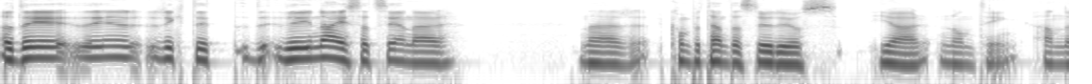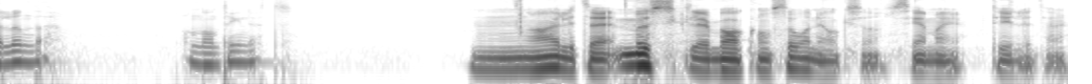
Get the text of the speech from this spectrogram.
och det, det är riktigt, det, det är nice att se när, när kompetenta studios gör någonting annorlunda och någonting nytt. Mm, ja, lite muskler bakom Sony också, ser man ju tydligt här.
